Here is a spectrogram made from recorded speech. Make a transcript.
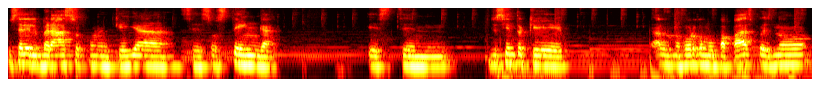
ser el brazo con el que ella se sostenga. Este, yo siento que a lo mejor como papás, pues no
